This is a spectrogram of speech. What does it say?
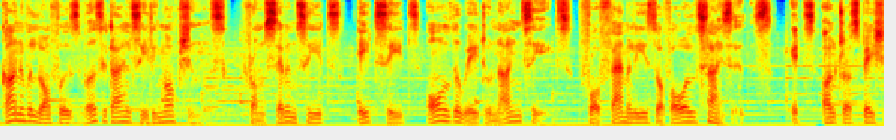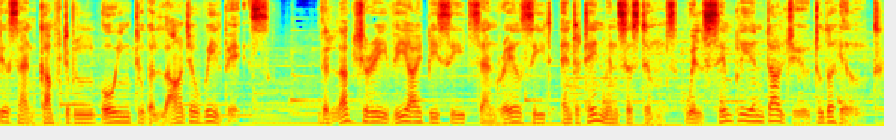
Carnival offers versatile seating options from 7 seats, 8 seats all the way to 9 seats for families of all sizes. It's ultra spacious and comfortable owing to the larger wheelbase. The luxury VIP seats and rear seat entertainment systems will simply indulge you to the hilt.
